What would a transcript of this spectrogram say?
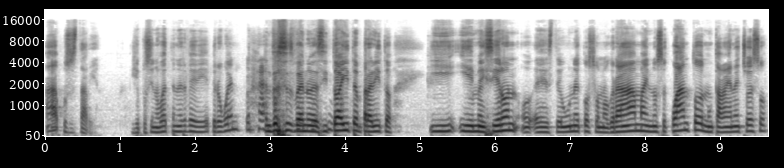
Ah, pues está bien. Dije, pues si no va a tener bebé, pero bueno. Entonces, bueno, necesito ahí tempranito. Y, me hicieron este, un ecosonograma y no sé cuánto, nunca me habían hecho eso.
